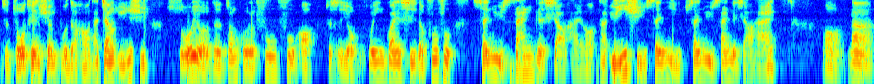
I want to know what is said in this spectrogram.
就昨天宣布的哈，它将允许所有的中国的夫妇哦，就是有婚姻关系的夫妇生育三个小孩哦，它允许生育生育三个小孩哦，那。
